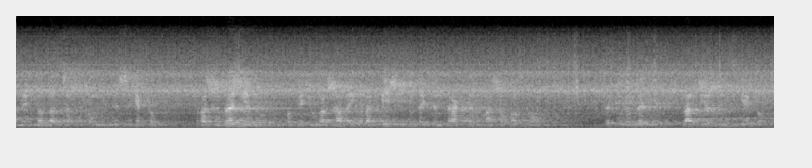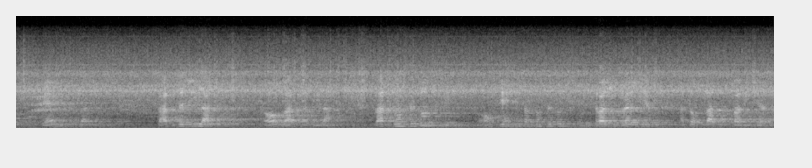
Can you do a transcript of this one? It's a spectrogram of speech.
anegdota z czasów komunistycznych, jak to towarzysz Breżniew odwiedził Warszawę i go tak wieźli tutaj tym traktem marszałkowską. To jest plac Dzierżyńskiego. Wiem? Plac Defilat. O, plac Defilat. Plac Konstytucji. O, piękny plac Konstytucji. Towarzysz Breżniew, a to plac Zbawiciela.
